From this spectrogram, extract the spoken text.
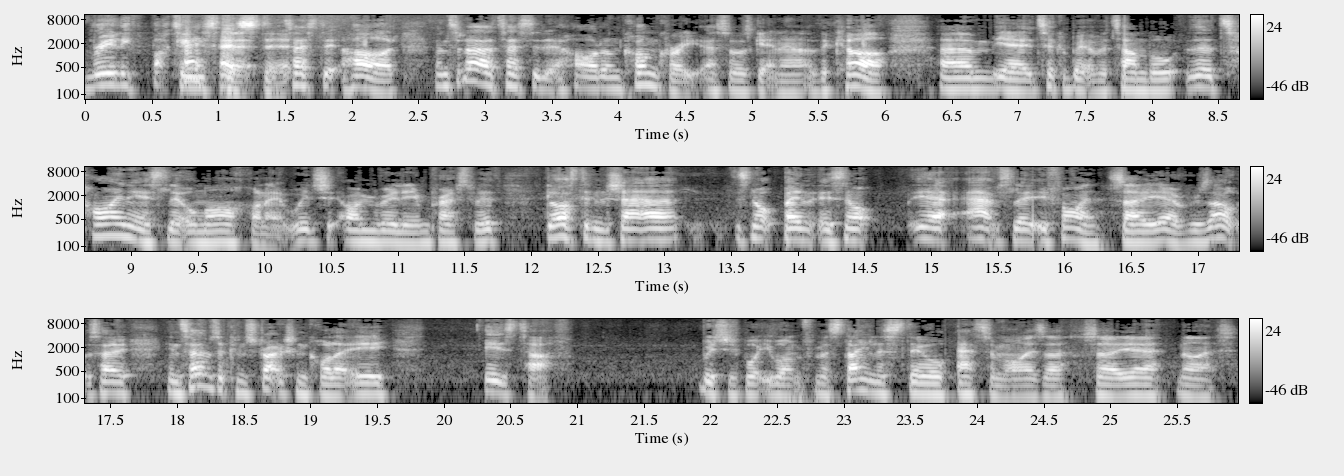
really fucking test, test, it, it. test it hard. And today I tested it hard on concrete as I was getting out of the car. Um, yeah, it took a bit of a tumble. The tiniest little mark on it, which I'm really impressed with. Glass didn't shatter. It's not bent. It's not. Yeah, absolutely fine. So yeah, result. So in terms of construction quality, it's tough. Which is what you want from a stainless steel atomizer. So yeah, nice.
